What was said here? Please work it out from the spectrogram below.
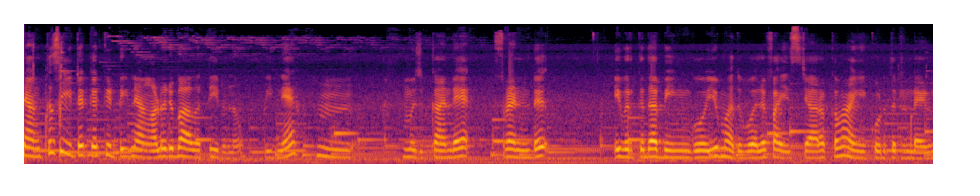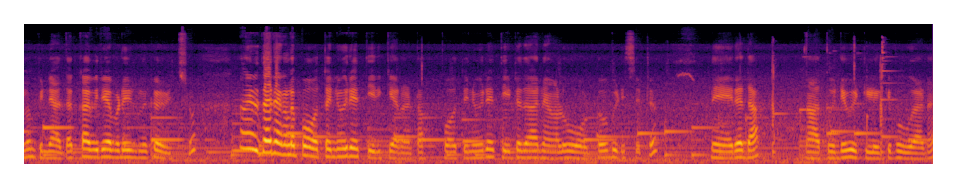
ഞങ്ങൾക്ക് സീറ്റൊക്കെ കിട്ടി. ഞങ്ങളൊരു ഭാഗത്തിരുന്നു. പിന്നെ മുജുക്കാന്റെ ഫ്രണ്ട് ഇവർക്ക് ഇതാ ബിങ്കോയും അതുപോലെ ഫൈവ് സ്റ്റാറൊക്കെ വാങ്ങിക്കൊടുത്തിട്ടുണ്ടായിരുന്നു. പിന്നെ അതൊക്കെ അവർ അവിടെ ഇരുന്ന് കഴിച്ചു. അങ്ങനെ ഇതാ ഞങ്ങൾ പോത്തന്നൂർ എത്തിയിരിക്കുകയാണ് കേട്ടോ. പോത്തന്നൂർ എത്തിയിട്ട് ഇതാ ഞങ്ങൾ ഓട്ടോ പിടിച്ചിട്ട് നേരെ ഇതാ നാത്തൂന്റെ വീട്ടിലേക്ക് പോവുകയാണ്.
